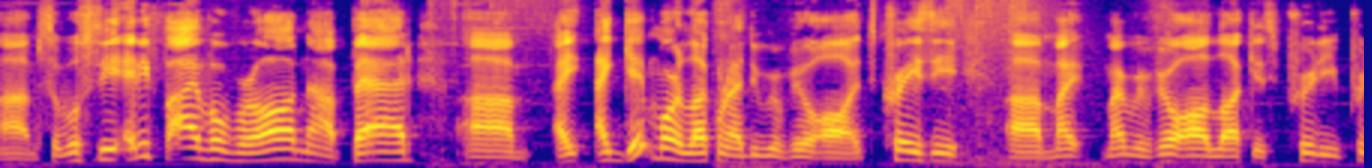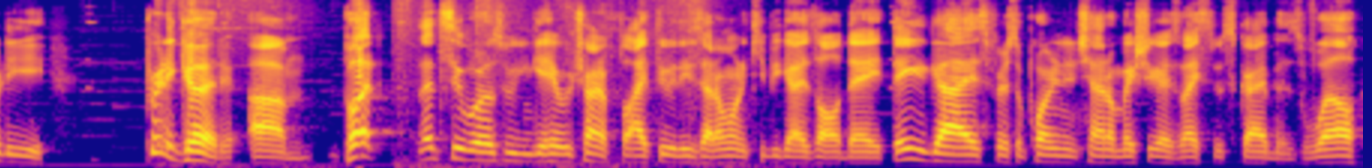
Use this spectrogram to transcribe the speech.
Um, so we'll see. 85 overall, not bad. Um, I, I get more luck when I do reveal all. It's crazy. Uh, my my reveal all luck is pretty pretty pretty good. Um, but let's see what else we can get here. We're trying to fly through these. I don't want to keep you guys all day. Thank you guys for supporting the channel. Make sure you guys like, subscribe as well.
